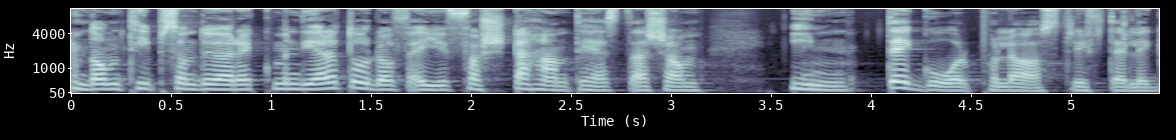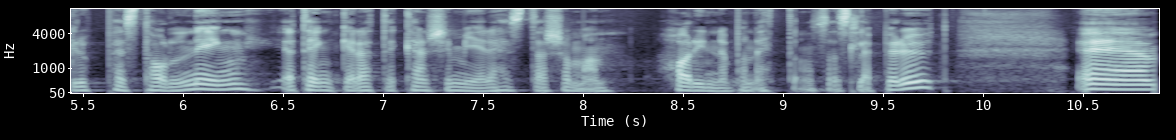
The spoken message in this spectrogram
de tips som du har rekommenderat Olof är ju i första hand till hästar som inte går på lösdrift eller grupphästhållning. Jag tänker att det kanske är mer hästar som man har inne på nätterna och sen släpper ut. Eh,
